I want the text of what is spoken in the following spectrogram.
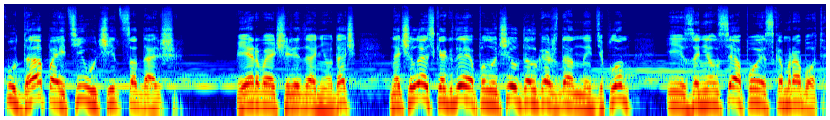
куда пойти учиться дальше. Первая череда неудач началась, когда я получил долгожданный диплом и занялся поиском работы.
